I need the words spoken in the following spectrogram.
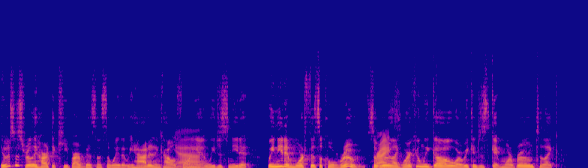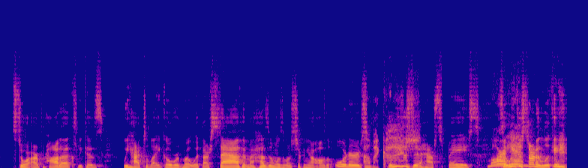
it was just really hard to keep our business the way that we had it in California. Yeah. And we just needed we needed more physical room. So right. we were like, where can we go where we can just get more room to like store our products because we had to like go remote with our staff and my husband was the one shipping out all the orders. Oh my god. And we just didn't have space. Morgan. So we just started looking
